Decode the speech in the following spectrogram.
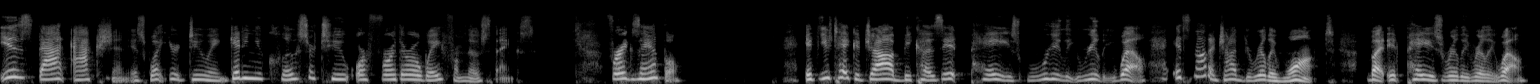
is that action is what you're doing getting you closer to or further away from those things? For example if you take a job because it pays really really well it's not a job you really want but it pays really really well.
